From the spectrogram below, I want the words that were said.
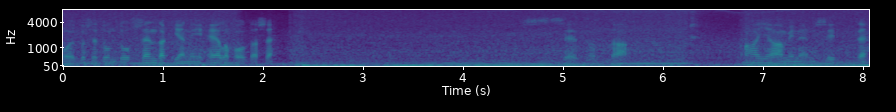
voiko se tuntuu sen takia niin helpolta se, se tota, ajaminen sitten.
